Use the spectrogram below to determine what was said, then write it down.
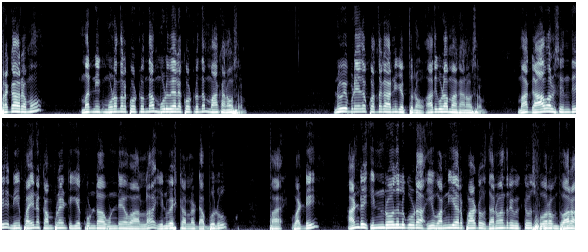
ప్రకారము మరి నీకు మూడు వందల కోట్లు ఉందా మూడు వేల కోట్లు ఉందా మాకు అనవసరం. నువ్వు ఇప్పుడు ఏదో కొత్తగా అన్నీ చెప్తున్నావు. అది కూడా మాకు అనవసరం. మాకు కావాల్సింది నీ పైన కంప్లైంట్ ఇవ్వకుండా ఉండే వాళ్ళ ఇన్వెస్టర్ల డబ్బులు వడ్డీ అండ్ ఇన్ని రోజులు కూడా ఈ వన్ ఇయర్ పాటు ధన్వంతరి విక్టోస్ ఫోరం ద్వారా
